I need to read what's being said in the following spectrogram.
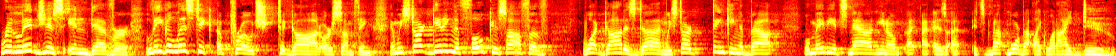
religious endeavor, legalistic approach to God or something. And we start getting the focus off of what God has done, we start thinking about, well, maybe it's now, you know, as I, it's about, more about like what I do,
